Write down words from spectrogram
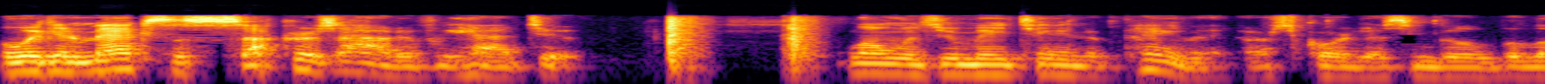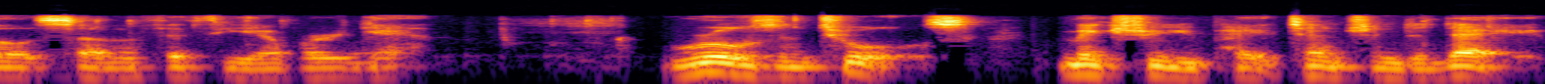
and we can max the suckers out if we had to. As long as we maintain the payment, our score doesn't go below 750 ever again. Rules and tools. Make sure you pay attention today.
